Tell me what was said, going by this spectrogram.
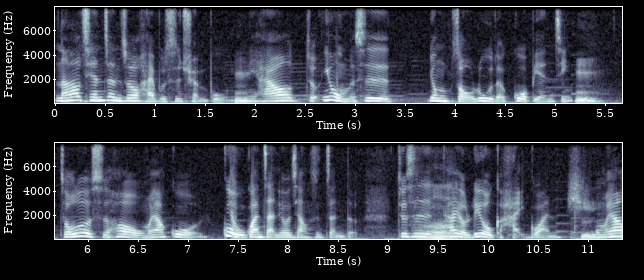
拿到签证之后还不是全部，嗯、你还要就因为我们是用走路的过边境，嗯，走路的时候我们要过过五关斩六将是真的，就是它有六个海关，是、啊、我们要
